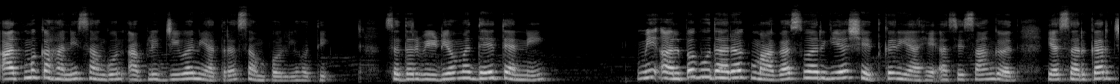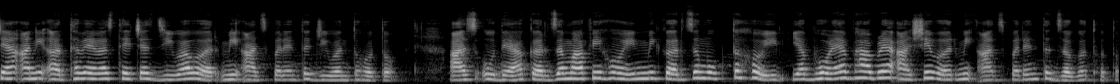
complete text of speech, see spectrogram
आत्मकहाणी सांगून आपली जीवनयात्रा संपवली होती. सदर व्हिडिओमध्ये त्यांनी मी अल्पभूधारक मागासवर्गीय शेतकरी आहे असे सांगत या सरकारच्या आणि अर्थव्यवस्थेच्या जीवावर मी आजपर्यंत जिवंत होतो. आज उद्या कर्जमाफी होईन मी कर्जमुक्त होईल या भोळ्या भाबळ्या आशेवर मी आजपर्यंत जगत होतो.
